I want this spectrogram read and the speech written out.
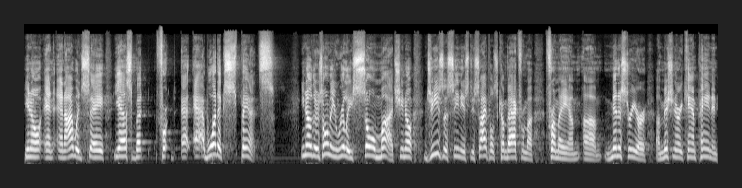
You know, and, and I would say, yes, but for, at, at what expense? You know, there's only really so much. You know, Jesus seen his disciples come back from a, from a um, um, ministry or a missionary campaign, and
